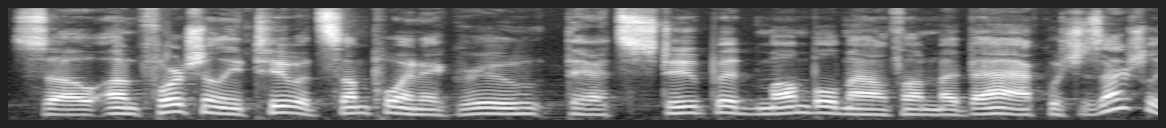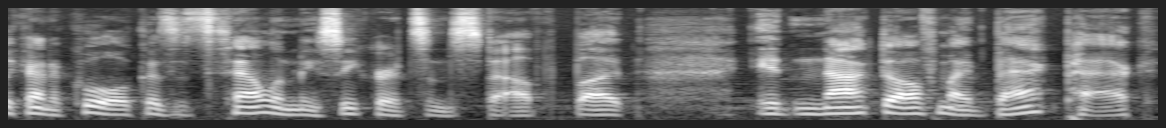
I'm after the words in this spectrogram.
So, unfortunately, too, at some point I grew that stupid mumble mouth on my back, which is actually kind of cool because it's telling me secrets and stuff, but it knocked off my backpack,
